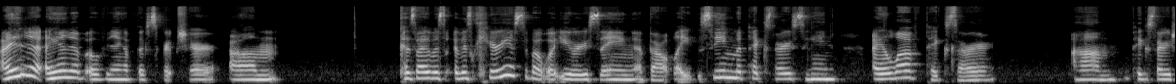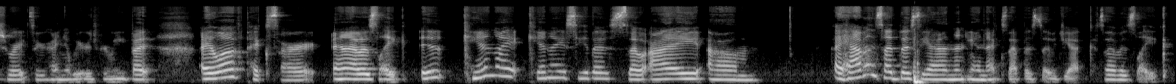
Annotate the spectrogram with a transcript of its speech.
I ended I ended up opening up the scripture. Um because I was I was curious about what you were saying about like seeing the Pixar scene. I love Pixar. Um, Pixar shorts are kind of weird for me, but I love Pixar, and I was like, "It can I can I see this?" So I um, I haven't said this yet in the next episode yet because I was like,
